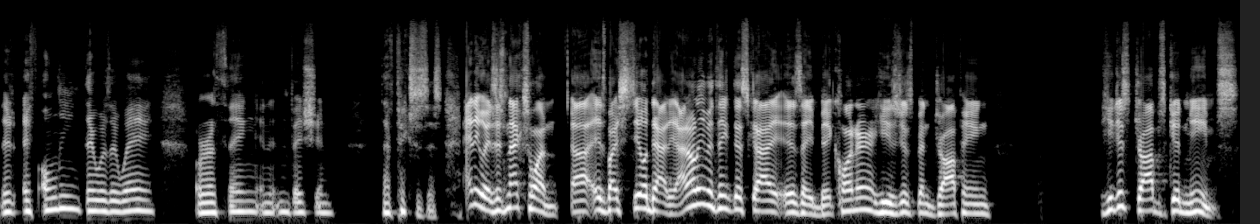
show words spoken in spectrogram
If only there was a way or a thing, an innovation that fixes this. Anyways, this next one uh, is by Steel Daddy. I don't even think this guy is a Bitcoiner. He's just been dropping, he just drops good memes.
